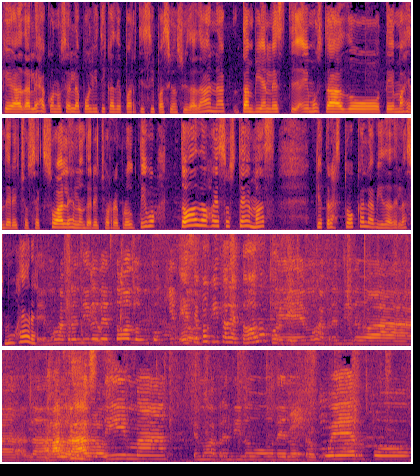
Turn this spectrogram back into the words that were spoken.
que a darles a conocer la política de participación ciudadana. También les hemos dado temas en derechos sexuales, en los derechos reproductivos, todos esos temas que trastoca la vida de las mujeres. Hemos aprendido de todo un poquito. Ese poquito de todo porque hemos aprendido a la a autoestima, hemos aprendido de nuestro cuerpo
